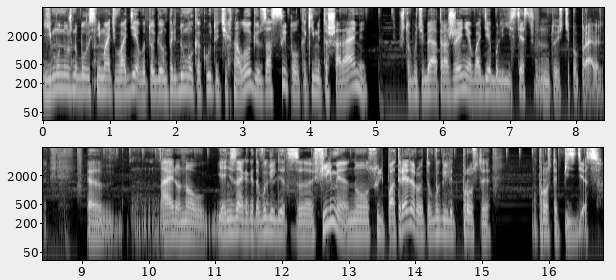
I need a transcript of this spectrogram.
ему нужно было снимать в воде. В итоге он придумал какую-то технологию, засыпал какими-то шарами, чтобы у тебя отражения в воде были естественные, ну, то есть, типа, правильные. Э, I don't know. Я не знаю, как это выглядит в фильме, но, судя по трейлеру, это выглядит просто, просто пиздец.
